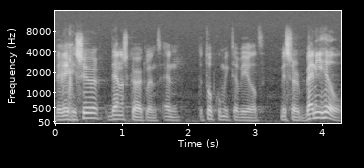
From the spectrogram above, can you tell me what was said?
De regisseur Dennis Kirkland en de topkomiek ter wereld, Mr. Benny Hill.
